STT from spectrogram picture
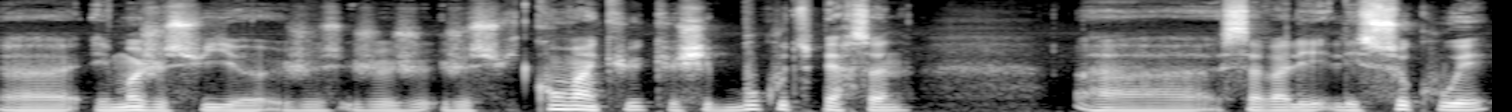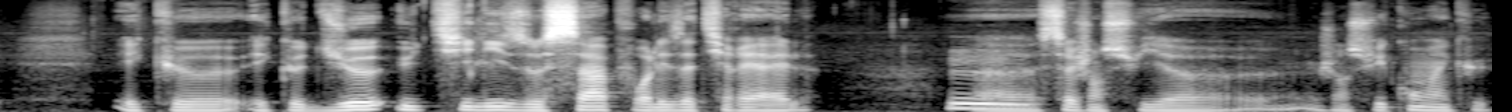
et moi, je suis, je, je, je, suis convaincu que chez beaucoup de personnes, ça va les, les, secouer et que, et que Dieu utilise ça pour les attirer à elle. Hmm. ça, j'en suis, j'en suis convaincu.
